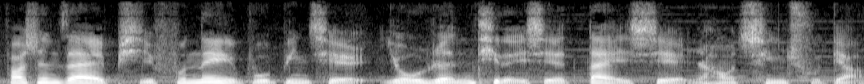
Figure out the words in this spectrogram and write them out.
发生在皮肤内部，并且由人体的一些代谢然后清除掉。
